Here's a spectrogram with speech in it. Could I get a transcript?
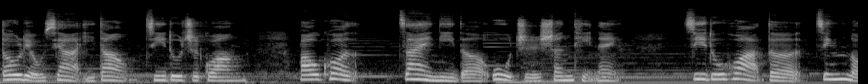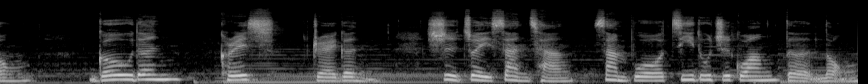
都留下一道基督之光包括在你的物质身体内。基督化的金龙 （Golden Christ Dragon） 是最擅长散播基督之光的龙。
